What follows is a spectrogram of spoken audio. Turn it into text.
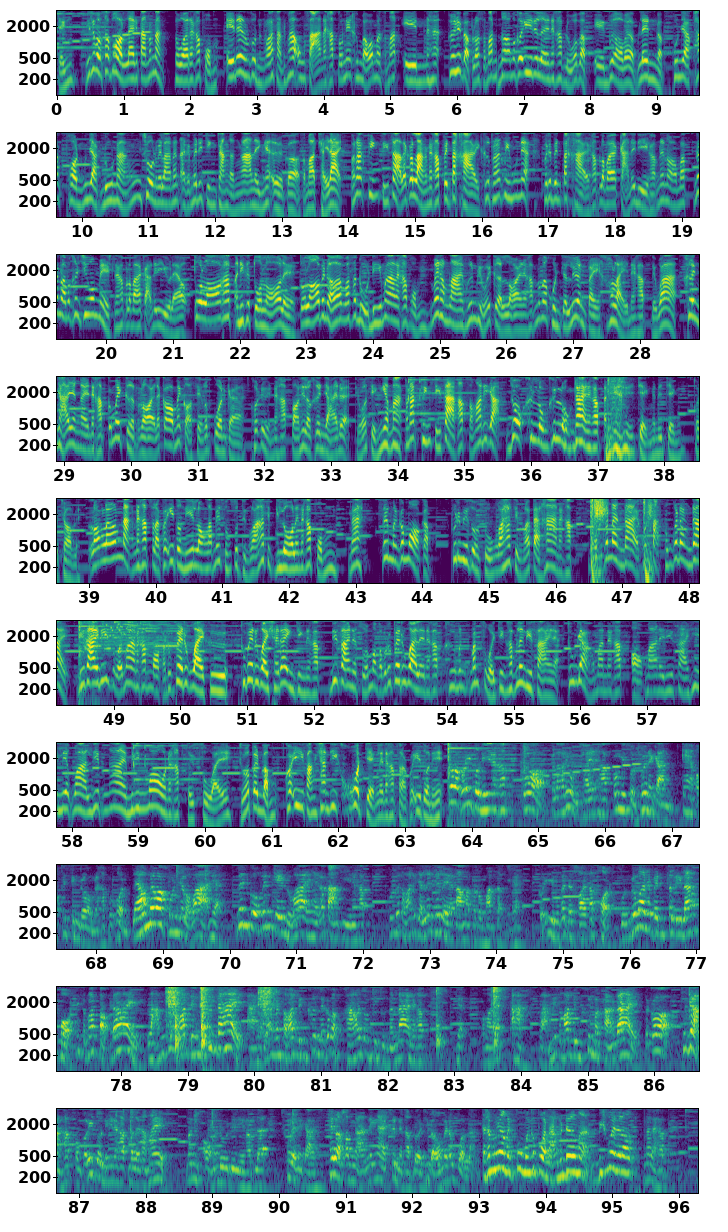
เจ๋งมีระบบซัพพอร์ตแรงตามน้ำหนักตัวนะครับผมเอนได้สูงสุดถึง135 องศานะครับตรงนี้คือแบบว่ามันสามารถเอนนะฮะเพื่อที่แบบเราสามารถนอนบนก้าอี้ได้เลยนะครับหรือว่าแบบเอนเพื่อเอาไปแบบเล่นแบบคุณอยากพักผ่อนคุณอยากดูหนังช่วงเวลานั้นอาจจะไม่ได้จริงจังกับงานอะไรอย่างเงี้ยเออก็สามารถใช้ได้พนักพิงศีรษะและก็หลังนะครับเป็นตะข่ายคือพนักพิงพวกเนี้ยมันจะเป็นตะข่ายครับระบายอากาศได้ดีครับแน่นอนว่าแน่นอนมันขึ้นชื่อว่าเมชนะครับระบายอากาศได้ดีอยู่แล้ว ตัวล้อครับอันนี้คือตัวล้อเลย ตัวล้อเป็นแบบว่าวัสดุดีมากนะครับผมไม่ทำลายพื้นผิวให้เกิดรอยนะครับไม่ว่าคุณจะเลื่อนไปเท่าไหร่นะครับหรือว่าเคลื่อนย้ายยังไงนะครับก็ไม่เกิดรอยและก็ไม่ก่อเสียงรบกวนกับคนอื่นนะครับตอนที่เราเคลื่อนย้ายด้วย ถือว่าเสียงเงียบมากพนักพิงศีรษะครับสามารถที่จะโยกขึ้นลงขึ้นลงได้นะครับอันนี้อันนี้เจ๋งอันนี้เจ๋งก็ชอบเลยรองรับน้ำหนักนะครับสำหรับเก้าอี้ตัวนี้รองรับได้สูงสุดถึง 150 กิโลเลยนะครับผมนะซึ่งมันก็เหมาะกับ ผู้ที่มีส่วนสูง 150 185 นะครับ ผมก็นั่งได้ คนตัดผมก็นั่งได้ ดีไซน์นี่สวยมากนะครับ เหมาะกับทุกเพศทุกวัย คือทุกเพศทุกวัยใช้ได้จริงๆนะครับ ดีไซน์เนี่ยสวยเหมาะกับทุกเพศทุกวัยเลยนะครับ คือมันมันสวยจริงครับเรื่องดีไซน์เนี่ย ทุกอย่างของมันนะครับ ออกมาในดีไซน์ที่เรียกว่าเรียบง่ายมินิมอลนะครับ สวยๆ ถือว่าเป็นแบบเก้าอี้ฟังก์ชันที่โคตรเจ๋งเลยนะครับสำหรับเก้าอี้ตัวนี้ ก็เก้าอี้ตัวนี้นะครับ ก็เวลาที่ผมใช้นะครับ ก็มีส่วนช่วยในการแก้ออฟฟิศซินโดรมนะครับทุกคน แล้วไม่ว่าคุณจะแบบว่าเนี่ยเล่นโกงเล่นเกมหรือว่ายังไงก็ตามทีนะครับ คุณก็สามารถที่จะเล่นได้เลยตามอัตโนมัติแบบนี้เนี่ยเก้าอี้มันก็จะคอยซัพพอร์ตคุณไม่ว่าจะเป็นสรีระเบาะที่สามารถปรับได้ หลังที่สามารถดึงขึ้นได้อ่าเนไหมมันสามารถดึงขึ้นแล้วก็แบบค้างไว้ตรงจุดๆนั้นได้นะครับเนี่ยประมาณเนี้ยอะหลังที่สามารถดึงขึ้นมาค้างได้ แล้วก็ทุกอย่างครับของเก้าอี้ตัวนี้นะครับมันเลยทำให้มันออกมาดูดีครับและช่วยในการให้เราทำงานได้ง่ายขึ้นนะครับโดยที่แบบว่าไม่ต้องปวดหลังแต่ถ้ามึงนั่งเป็นกุ้งมันก็ปวดหลังเหมือนเดิมอะไม่ช่วยเลยเรานั่นแหละครับ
